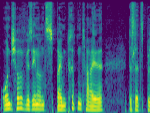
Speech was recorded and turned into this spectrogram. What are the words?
Und ich hoffe, wir sehen uns beim dritten Teil des Let's Play.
